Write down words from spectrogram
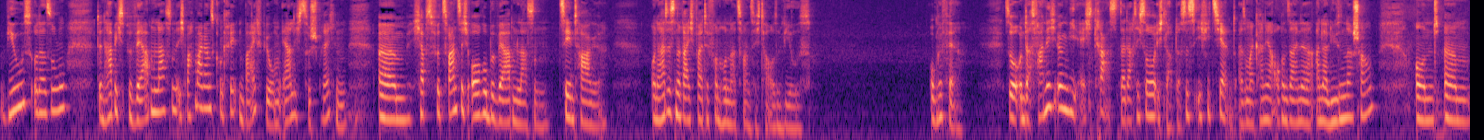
Views oder so, dann habe ich es bewerben lassen. Ich mache mal ganz konkret ein Beispiel, um ehrlich zu sprechen. Ähm, ich habe es für 20 Euro bewerben lassen, 10 Tage. Und da hat es eine Reichweite von 120.000 Views. Ungefähr. So, und das fand ich irgendwie echt krass. Da dachte ich so, ich glaube, das ist effizient. Also man kann ja auch in seine Analysen da schauen. Und ähm,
